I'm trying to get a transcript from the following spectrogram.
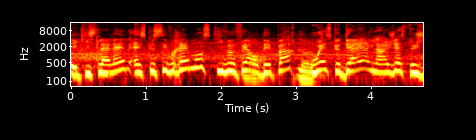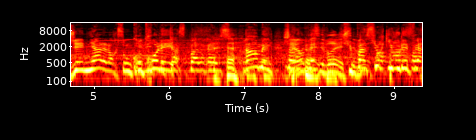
et qui se la lève, est-ce que c'est vraiment ce qu'il veut faire au départ Ou est-ce que derrière il a un geste génial alors que son contrôle est. casse pas le reste. Non mais, Non, c'est vrai, je suis pas vrai. sûr qu'il voulait faire.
